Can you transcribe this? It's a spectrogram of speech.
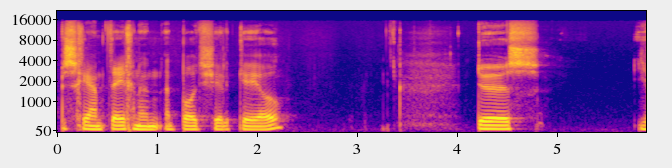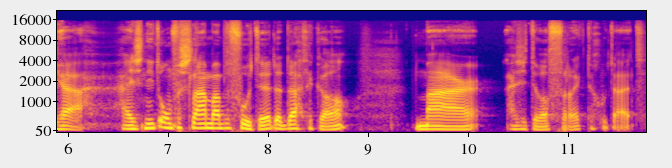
beschermd tegen een, een potentiële KO. Dus ja, hij is niet onverslaanbaar op de voeten, dat dacht ik al. Maar hij ziet er wel verrekte goed uit.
